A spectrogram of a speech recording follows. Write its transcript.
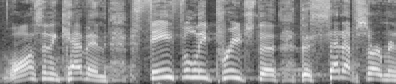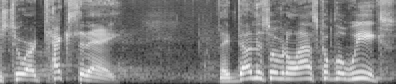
Lawson and Kevin faithfully preached the, the setup sermons to our text today. They've done this over the last couple of weeks.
